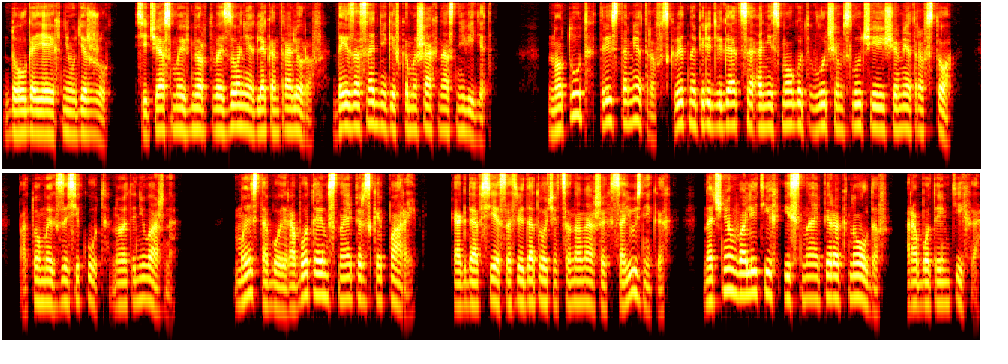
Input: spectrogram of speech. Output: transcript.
«Долго я их не удержу. Сейчас мы в мертвой зоне для контролеров, да и засадники в камышах нас не видят. Но тут 300 метров, скрытно передвигаться они смогут в лучшем случае еще метров 100. Потом их засекут, но это не важно. Мы с тобой работаем снайперской парой. Когда все сосредоточатся на наших союзниках, начнем валить их из снайпера Кнолдов. Работаем тихо.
